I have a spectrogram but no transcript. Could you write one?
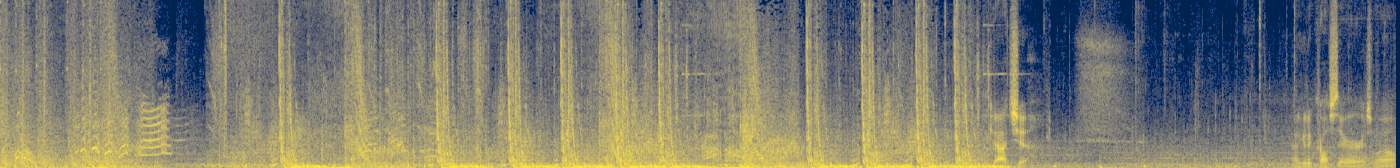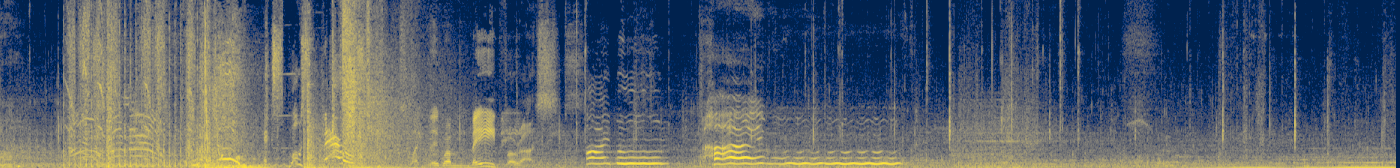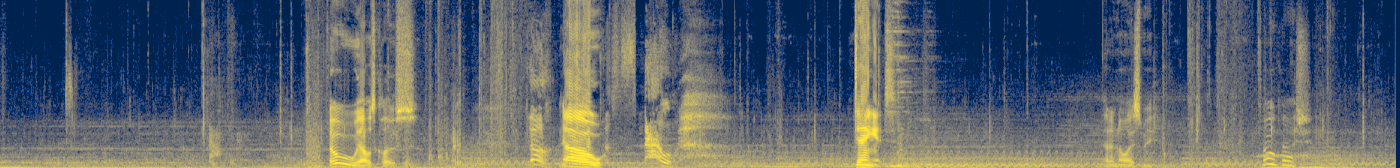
Gotcha. Gotta get across there as well. Explosive barrels! Like they were made for us. High moon! High moon. Oh, that was close. No! smell! Dang it. That annoys me. Oh gosh.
